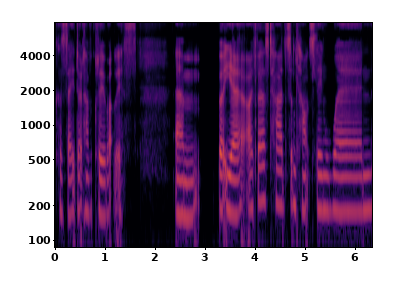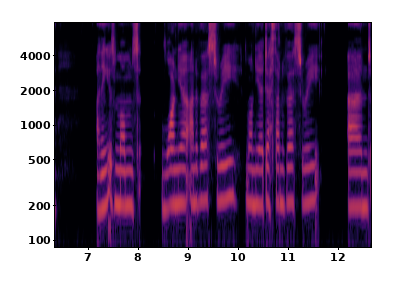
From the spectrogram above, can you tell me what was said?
because they don't have a clue about this. Um, but yeah, I first had some counselling when I think it was mom's one year anniversary, one year death anniversary, and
